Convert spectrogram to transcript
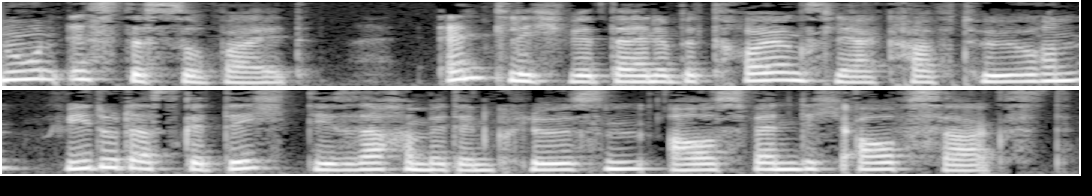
Nun ist es soweit. Endlich wird deine Betreuungslehrkraft hören, wie du das Gedicht Die Sache mit den Klößen auswendig aufsagst.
